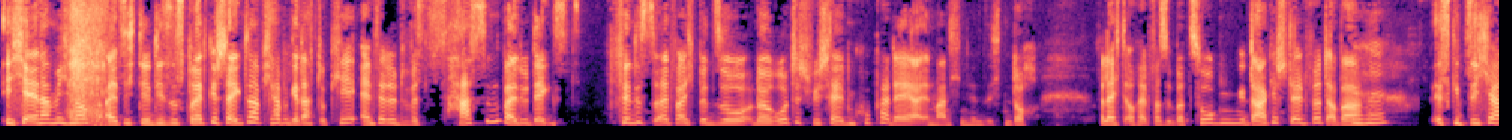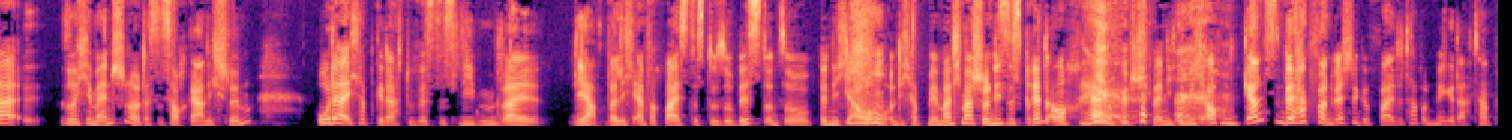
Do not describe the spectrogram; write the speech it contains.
Ich erinnere mich noch, als ich dir dieses Brett geschenkt habe, ich habe gedacht, okay, entweder du wirst es hassen, weil du denkst, findest du etwa, ich bin so neurotisch wie Sheldon Cooper, der ja in manchen Hinsichten doch vielleicht auch etwas überzogen dargestellt wird, aber mhm. es gibt sicher solche Menschen und das ist auch gar nicht schlimm. Oder ich habe gedacht, du wirst es lieben, weil ja, weil ich einfach weiß, dass du so bist und so bin ich auch. Und ich habe mir manchmal schon dieses Brett auch hergewünscht, wenn ich nämlich auch einen ganzen Berg von Wäsche gefaltet habe und mir gedacht habe,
